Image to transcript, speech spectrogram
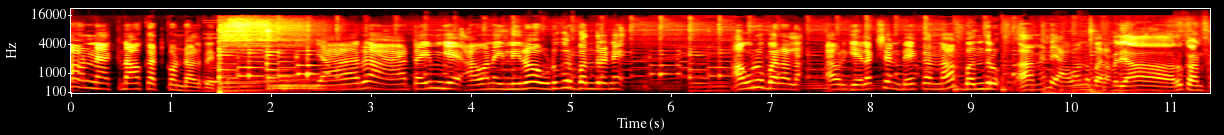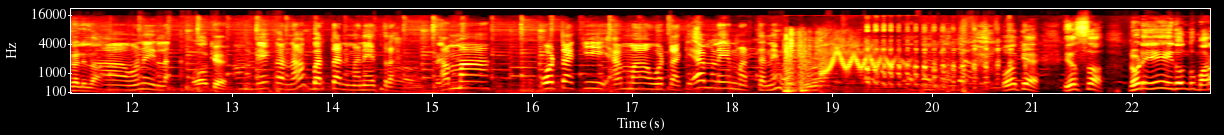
ಅವನ್ನ ನಾವು ಕಟ್ಕೊಂಡಾಳ್ಬೇಕು ಯಾರು ಆ ಟೈಮ್ಗೆ ಅವನ ಇಲ್ಲಿರೋ ಹುಡುಗರು ಬಂದ್ರೇ ಅವರು ಬರಲ್ಲ. ಅವ್ರಿಗೆ ಎಲೆಕ್ಷನ್ ಬೇಕನ್ನೋ ಬಂದ್ರು. ಆಮೇಲೆ ಯಾವನು ಬರಲ್ಲ. ಆಮೇಲೆ ಯಾರು ಕಾಣಿಸ್ಕೊಳ್ಳಿಲ್ಲ. ಅವನು ಇಲ್ಲ. ಓಕೆ. ಅವ್ನು ಬೇಕನ್ನೋ ಬರ್ತಾನೆ ಮನೆ ಹತ್ರ. ಅಮ್ಮ ಓಟಾಕಿ ಅಮ್ಮ ಓಟಾಕಿ. ಆಮೇಲೆ ಏನು ಮಾಡ್ತಾನೆ? Okay yes. ನೋಡಿ ಇದೊಂದು ಮರ.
